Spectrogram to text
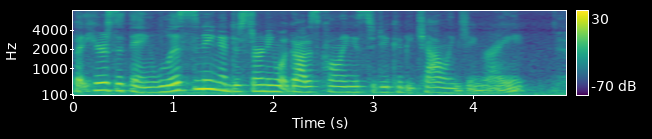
But here's the thing listening and discerning what God is calling us to do can be challenging, right? Yeah.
